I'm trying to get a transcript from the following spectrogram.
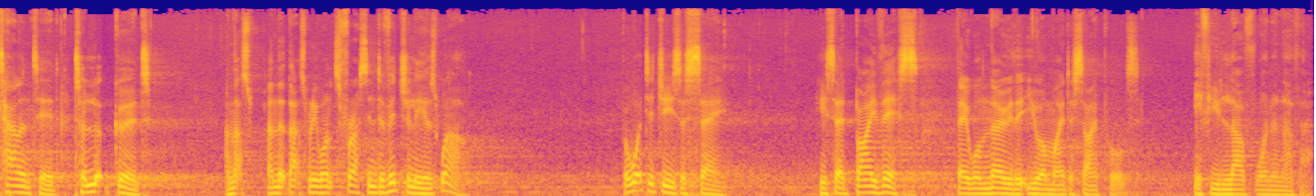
talented, to look good, and, that's, and that that's what he wants for us individually as well. But what did Jesus say? He said, By this they will know that you are my disciples, if you love one another.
